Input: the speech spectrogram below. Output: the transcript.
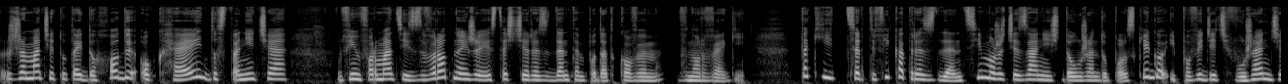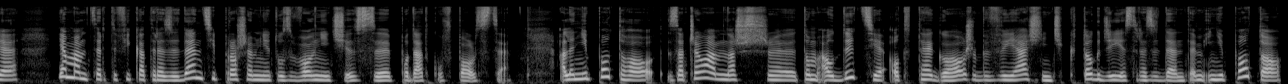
że macie tutaj dochody, ok, dostaniecie w informacji zwrotnej, że jesteście rezydentem podatkowym w Norwegii. Taki certyfikat rezydencji możecie zanieść do Urzędu Polskiego i powiedzieć w urzędzie: Ja mam certyfikat rezydencji, proszę mnie tu zwolnić z podatku w Polsce. Ale nie po to zaczęłam nasz, tą audycję od tego, żeby wyjaśnić, kto gdzie jest rezydentem, i nie po to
